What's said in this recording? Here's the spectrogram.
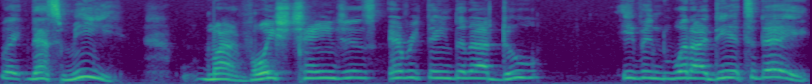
Like that's me. My voice changes. Everything that I do, even what I did today,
